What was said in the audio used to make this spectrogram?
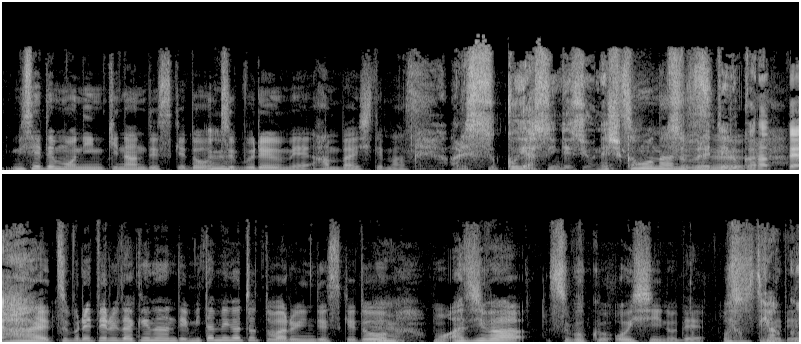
店でも人気なんですけど、うん、潰れ梅販売してます。あれすっごい安いんですよね。しかも潰れてるからって。はい、潰れてるだけなんで見た目がちょっと悪いんですけど、うん、もう味はすごく美味しいのでおすすめです。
